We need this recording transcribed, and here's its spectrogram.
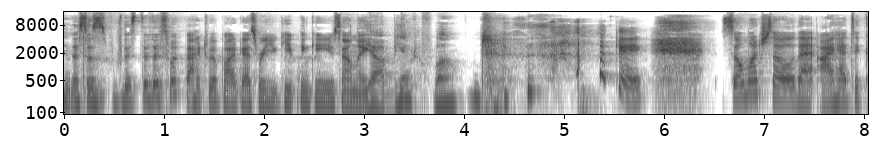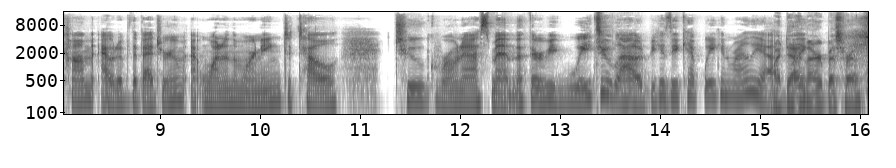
This is this this went back to a podcast where you keep thinking you sound like Yeah, beautiful. okay. So much so that I had to come out of the bedroom at one in the morning to tell two grown ass men that they're being way too loud because he kept waking Riley up. My dad Like, and I are best friends.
